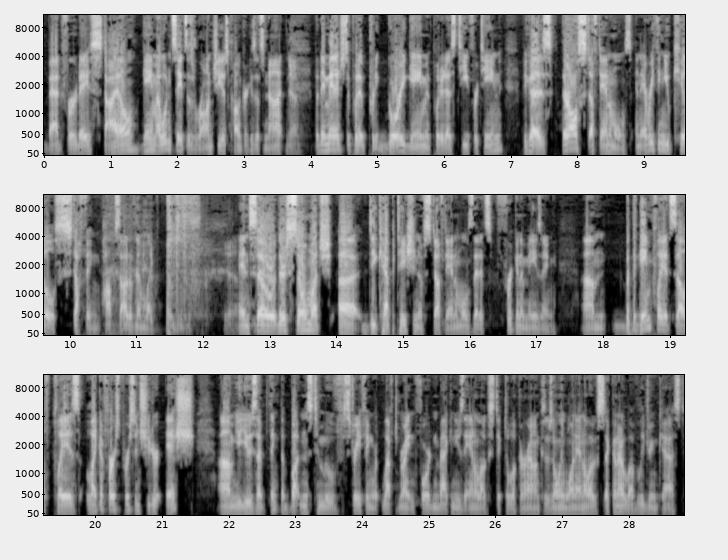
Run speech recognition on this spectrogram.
Bad Fur Day style game. I wouldn't say it's as raunchy as Conker because it's not, Yeah. but they managed to put a pretty gory game and put it as T for teen because they're all stuffed animals and everything you kill, stuffing pops out of them like. Yeah. And so there's so much uh, decapitation of stuffed animals that it's freaking amazing. Um, but the gameplay itself plays like a first person shooter ish. Um, you use, I think, the buttons to move strafing left and right and forward and back, and use the analog stick to look around because there's only one analog stick on our lovely Dreamcast.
